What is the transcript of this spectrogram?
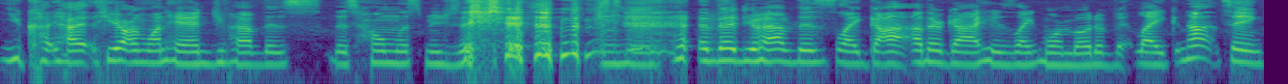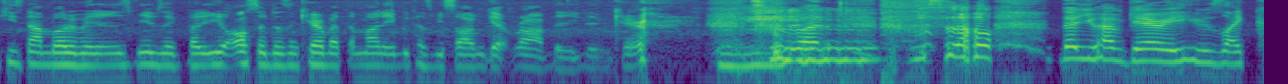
you cut here on one hand you have this this homeless musician Mhm. and then you have this like guy other guy who's like more motivated like not saying he's not motivated in his music but he also doesn't care about the money because we saw him get robbed and he didn't care but mm-hmm. so then you have gary who's like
